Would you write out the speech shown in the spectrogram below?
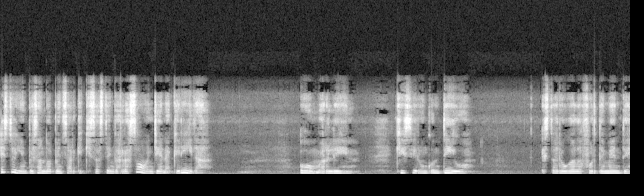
Estoy empezando a pensar que quizás tengas razón, Jenna querida. Oh, Marlene. ¿Qué hicieron contigo? Está ahogada fuertemente.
